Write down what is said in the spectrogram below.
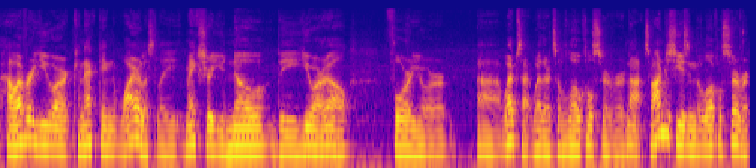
however you are connecting wirelessly, make sure you know the URL for your uh, website, whether it's a local server or not. So I'm just using the local server.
